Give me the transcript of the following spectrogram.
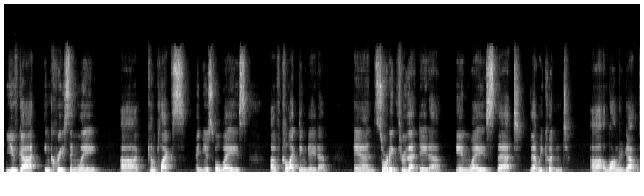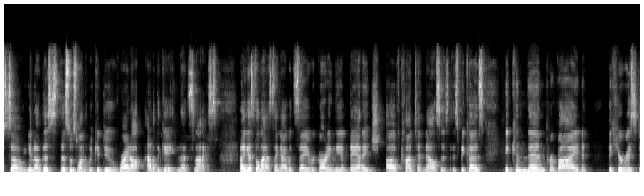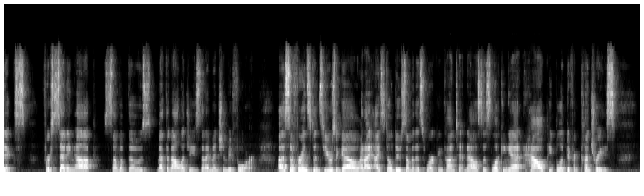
you've got increasingly uh, complex and useful ways of collecting data and sorting through that data in ways that that we couldn't uh, long ago. So you know this this was one that we could do right out, out of the gate, and that's nice. And I guess the last thing I would say regarding the advantage of content analysis is because it can then provide the heuristics for setting up some of those methodologies that I mentioned before. Uh, so, for instance, years ago, and I, I, still do some of this work in content analysis, looking at how people of different countries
